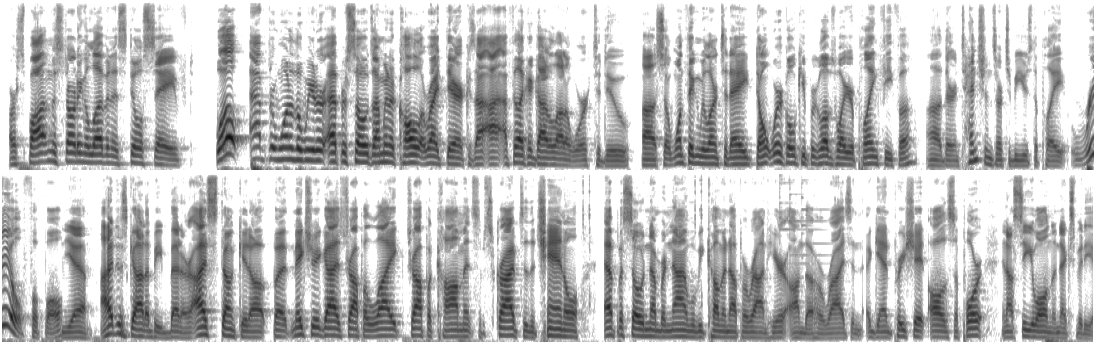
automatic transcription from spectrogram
Our spot in the starting 11 is still saved. Well, after one of the weirder episodes, I'm going to call it right there because I, I feel like I got a lot of work to do. Uh, so, one thing we learned today don't wear goalkeeper gloves while you're playing FIFA. Uh, their intentions are to be used to play real football. Yeah, I just got to be better. I stunk it up. But make sure you guys drop a like, drop a comment, subscribe to the channel. Episode number nine will be coming up around here on the horizon. Again, appreciate all the support, and I'll see you all in the next video.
